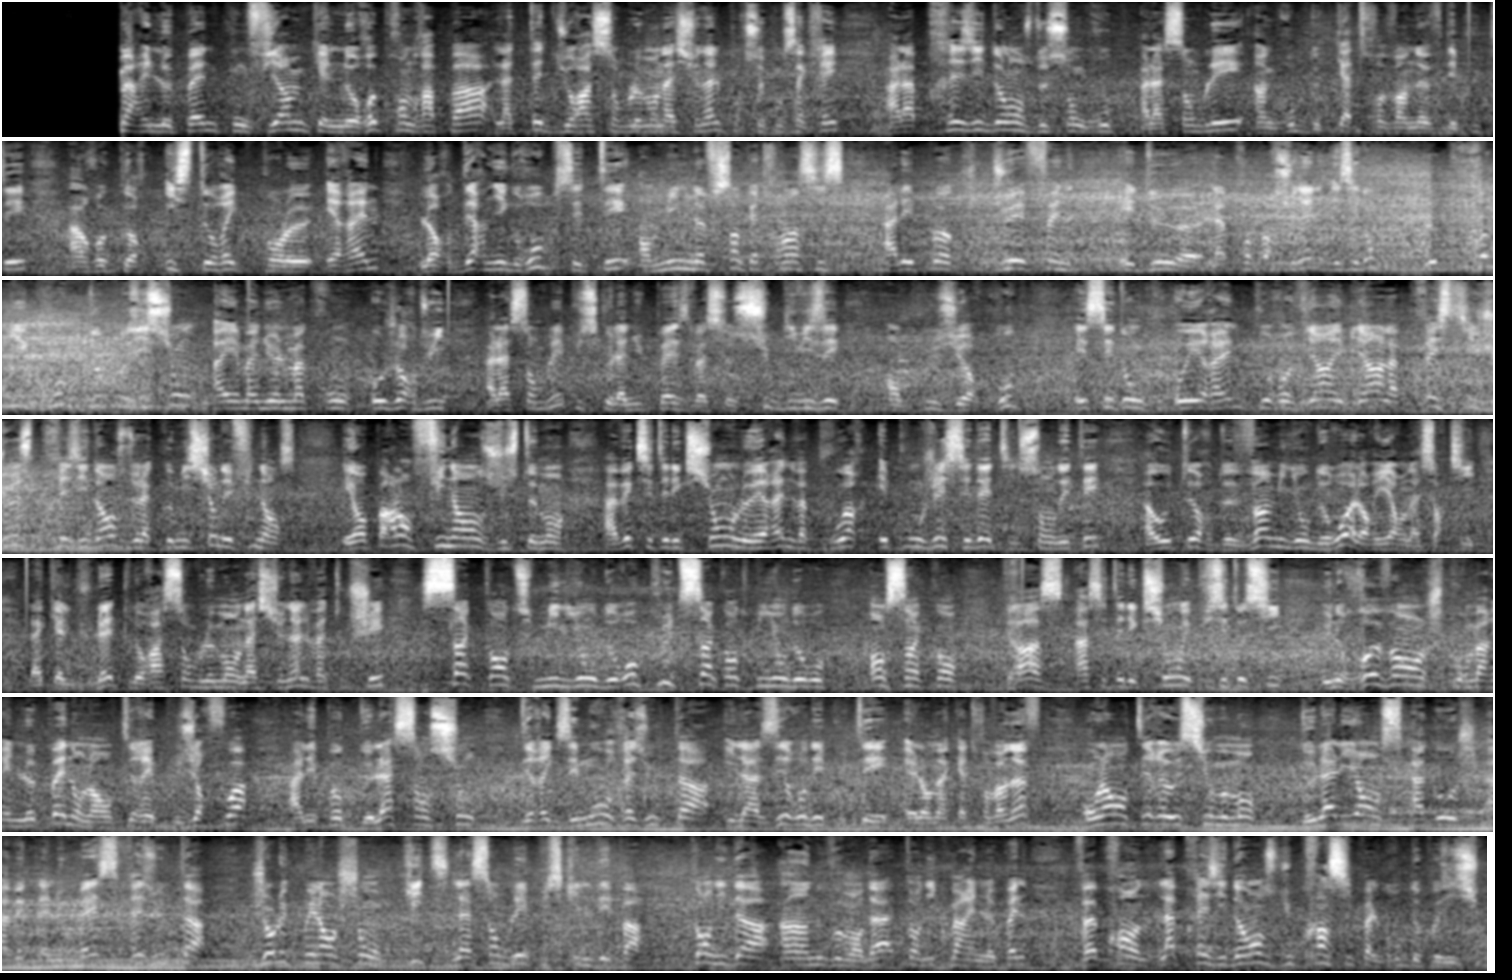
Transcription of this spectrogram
Marine Le Pen confirme qu'elle ne reprendra pas la tête du Rassemblement national pour se consacrer à la présidence de son groupe à l'Assemblée, un groupe de 89 députés, un record historique pour le RN. Leur dernier groupe, c'était en 1986, à l'époque du FN et de euh, la proportionnelle. Et c'est donc le premier groupe d'opposition à Emmanuel Macron aujourd'hui à l'Assemblée, puisque la NUPES va se subdiviser en plusieurs groupes. Et c'est donc au RN que revient eh bien, la prestigieuse présidence de la Commission des finances. Et en parlant finances justement. Avec cette élection, le RN va pouvoir éponger ses dettes. Ils sont endettés à hauteur de 20 millions d'euros. Alors hier, on a sorti la calculette. Le Rassemblement national va toucher 50 millions d'euros, plus de 50 millions d'euros en 5 ans grâce à cette élection. Et puis c'est aussi une revanche pour Marine Le Pen. On l'a enterré plusieurs fois à l'époque de l'ascension d'Éric Zemmour. Résultat, il a zéro député, elle en a 89. On l'a enterré aussi au moment de l'alliance à gauche avec la NUPES. Résultat, Jean-Luc Mélenchon quitte l'Assemblée puisqu'il pas candidat à un nouveau mandat, tandis que Marine Le Pen va prendre la présidence du principal groupe d'opposition.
